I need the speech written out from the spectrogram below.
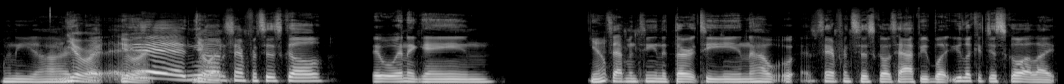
20 yards. You're right. You're right. yeah, you You're know, right. San Francisco, they will win a game. Yep. 17 to 13. How San Francisco's happy, but you look at your score like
